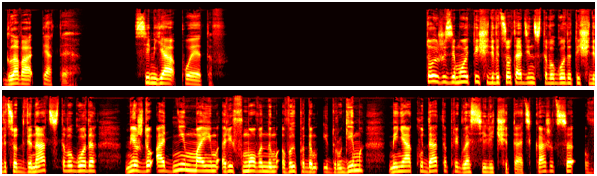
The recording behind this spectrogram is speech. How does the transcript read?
Глава пятая. Семья поэтов. Той же зимой 1911 года 1912 года между одним моим рифмованным выпадом и другим меня куда-то пригласили читать, кажется, в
